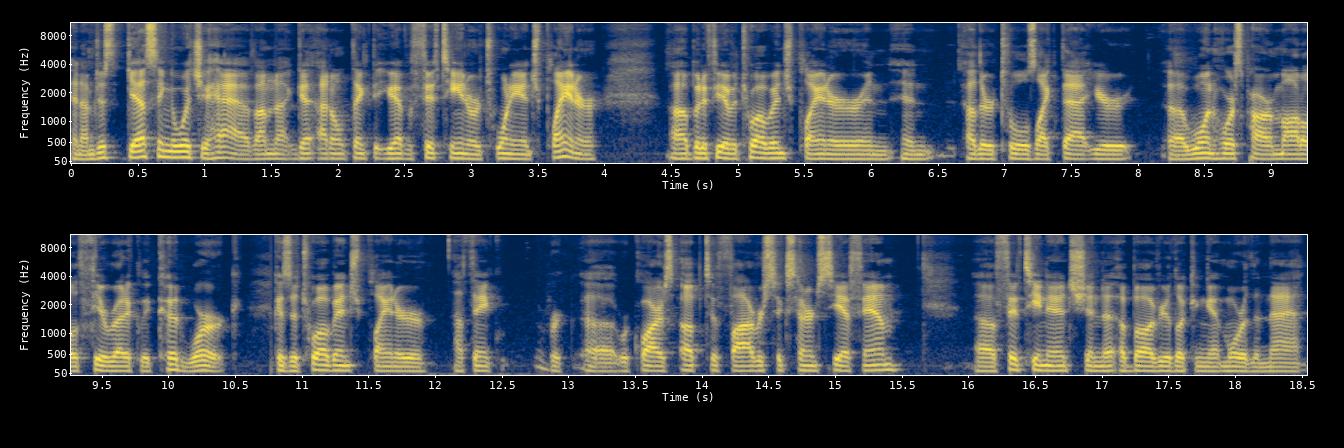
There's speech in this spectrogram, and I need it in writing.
and I'm just guessing what you have. I'm not. I don't think that you have a 15 or 20 inch planer, uh, but if you have a 12 inch planer and and other tools like that, your uh, one horsepower model theoretically could work because a 12 inch planer, I think, re- uh, requires up to five or 600 CFM. Uh, 15 inch and above, you're looking at more than that.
